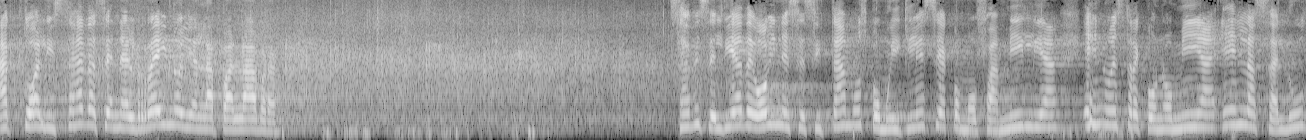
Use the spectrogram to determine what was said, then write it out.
actualizadas en el reino y en la palabra. Sabes, el día de hoy necesitamos como iglesia, como familia, en nuestra economía, en la salud,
